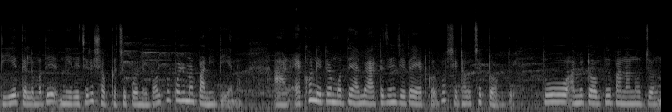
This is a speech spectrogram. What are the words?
দিয়ে তেলের মধ্যে নেড়ে চেড়ে সব কিছু করে নেবে। অল্প পরিমাণ পানি দিয়ে নাও। আর এখন এটার মধ্যে আমি আটটা জিনিস যেটা অ্যাড করব, সেটা হচ্ছে টক দই। তো আমি টক দই বানানোর জন্য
